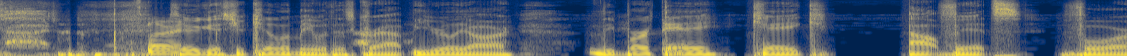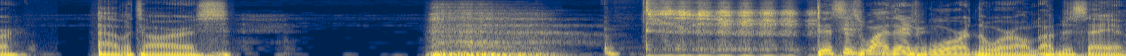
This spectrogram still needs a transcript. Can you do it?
god, All right. Tugas, you're killing me with this crap. You really are. The birthday cake outfits for avatars. This is why there's war in the world. I'm just saying.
